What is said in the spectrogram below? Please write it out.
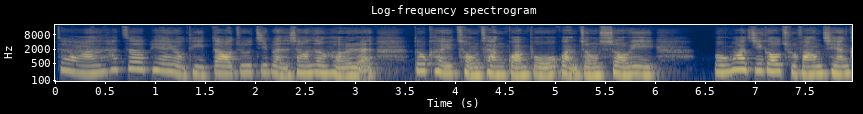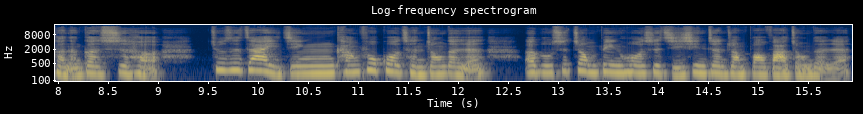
对啊，他这篇有提到，就是基本上任何人都可以从参观博物馆中受益。文化机构处方签可能更适合，就是在已经康复过程中的人，而不是重病或是急性症状爆发中的人。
